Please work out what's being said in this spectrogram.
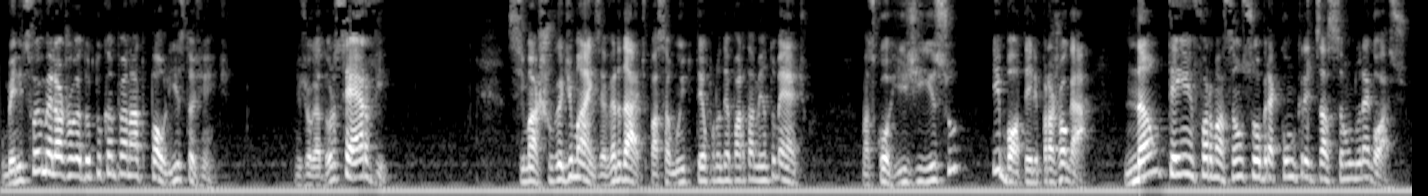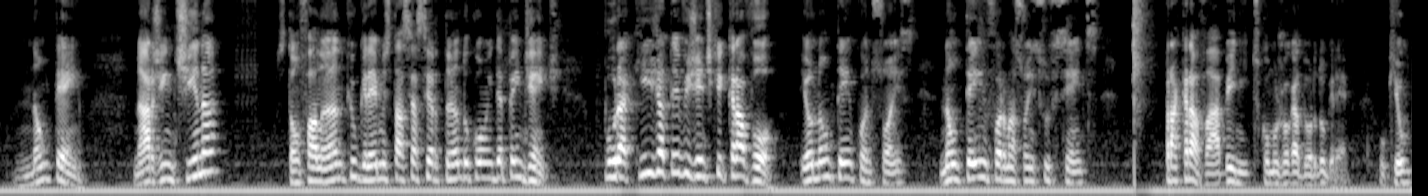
O Benítez foi o melhor jogador do Campeonato Paulista, gente. O jogador serve. Se machuca demais, é verdade. Passa muito tempo no departamento médico. Mas corrige isso e bota ele para jogar. Não tenho informação sobre a concretização do negócio. Não tenho. Na Argentina, estão falando que o Grêmio está se acertando com o Independiente. Por aqui já teve gente que cravou. Eu não tenho condições não tenho informações suficientes para cravar Benítez como jogador do Grêmio. O que eu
